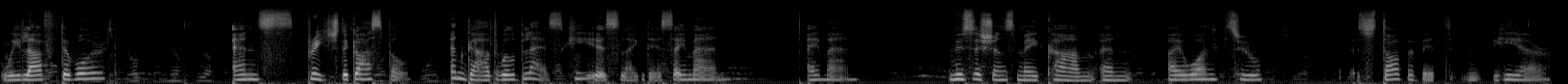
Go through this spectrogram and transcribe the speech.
We love the world and preach the gospel, and God will bless. He is like this. Amen. Amen. Musicians may come, and I want to stop a bit here.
